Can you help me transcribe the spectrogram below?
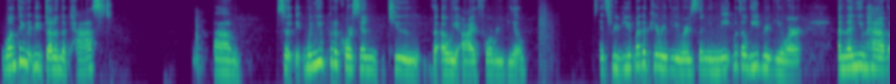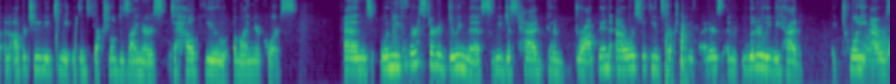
one thing that we've done in the past um, so it, when you put a course into the OEI for review, it's reviewed by the peer reviewers, then you meet with a lead reviewer, and then you have an opportunity to meet with instructional designers to help you align your course. And when we first started doing this, we just had kind of drop in hours with the instructional designers, and literally we had like 20 hours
